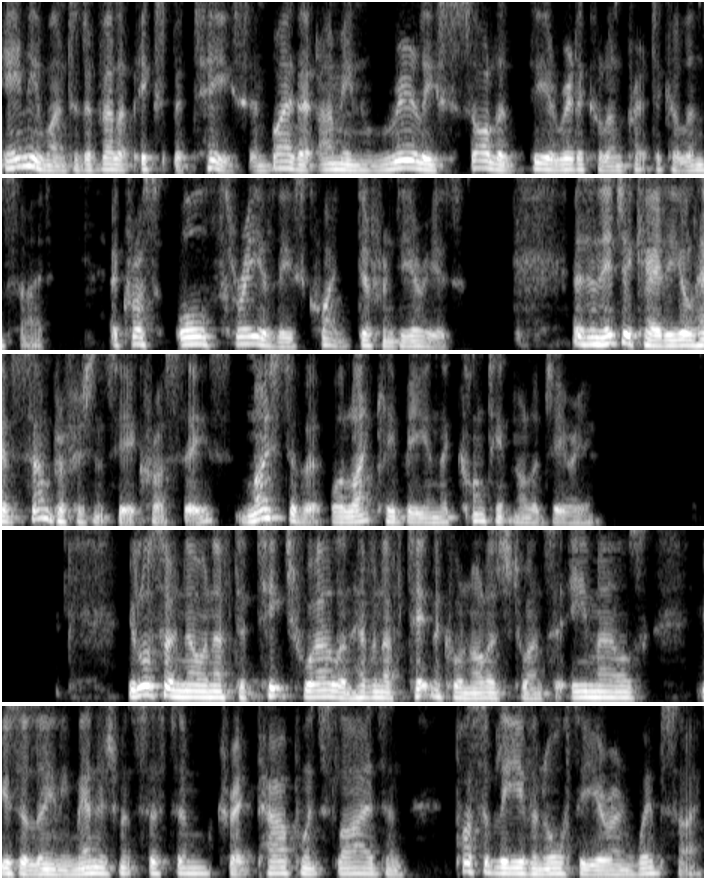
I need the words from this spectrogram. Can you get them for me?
anyone to develop expertise, and by that I mean really solid theoretical and practical insight across all three of these quite different areas. As an educator, you'll have some proficiency across these. Most of it will likely be in the content knowledge area. You'll also know enough to teach well and have enough technical knowledge to answer emails, use a learning management system, create PowerPoint slides, and possibly even author your own website.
